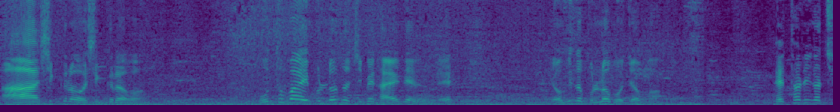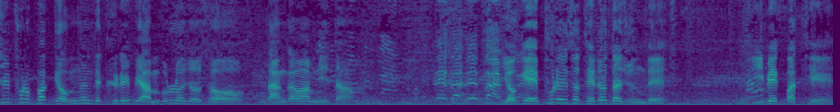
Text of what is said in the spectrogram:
아 시끄러워 시끄러워. 오토바이 불러서 집에 가야 되는데. 여기서 불러보죠 뭐 배터리가 7%밖에 없는데 그랩이 안 불러줘서 난감합니다. 여기 애플에서 데려다 준대. 200바트에.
